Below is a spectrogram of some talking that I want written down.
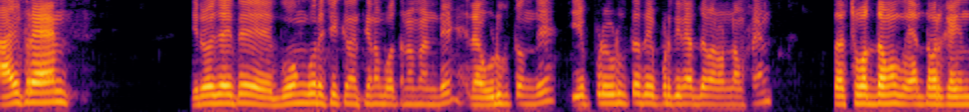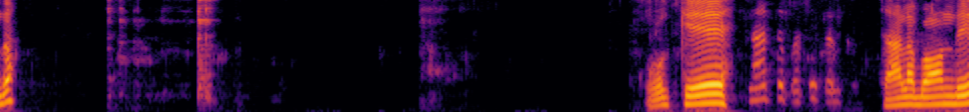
Hi friends. ఈరోజు అయితే గోంగూర చికెన్ తినబోతున్నామండి. ఇలా ఉడుకుతుంది. ఎప్పుడు ఉడుకుతుందో ఎప్పుడు తినేద్దామని ఉన్నాం ఫ్రెండ్స్. చూద్దాము ఎంతవరకు అయిందో. ఓకే. చాలా బాగుంది.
